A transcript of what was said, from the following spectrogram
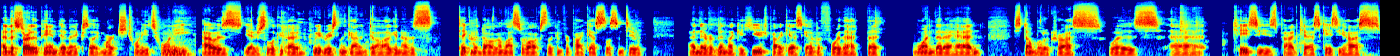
at the start of the pandemic, so like March 2020. I was yeah just looking. I, we had recently gotten a dog, and I was taking the dog on lots of walks, looking for podcasts to listen to. I'd never been like a huge podcast guy before that, but one that I had stumbled across was uh, Casey's podcast. Casey Haas,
